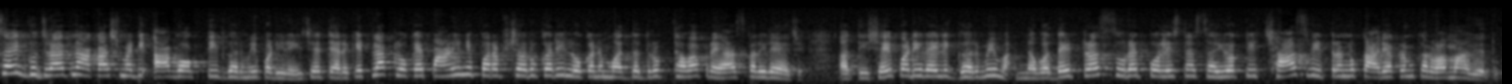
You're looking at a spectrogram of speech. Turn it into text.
સહિત ગુજરાતના આકાશમાંથી આગ ઓગતી ગરમી પડી રહી છે. ત્યારે કેટલાક લોકોએ પાણીની પરબ શરૂ કરી લોકોને મદદરૂપ થવા પ્રયાસ કરી રહ્યા છે. અતિશય પડી રહેલી ગરમીમાં નવોદય ટ્રસ્ટ સુરત પોલીસના સહયોગથી છાસ વિતરણનું કાર્યક્રમ કરવામાં આવ્યું હતું.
